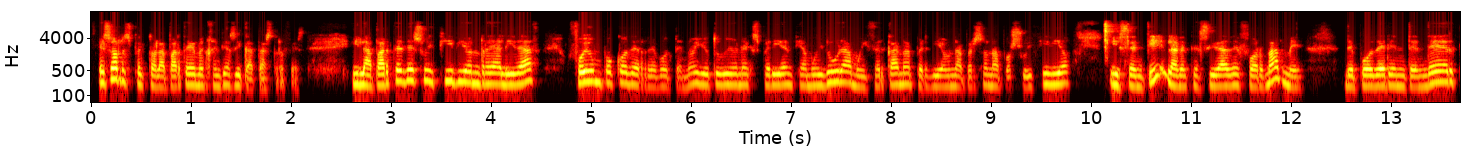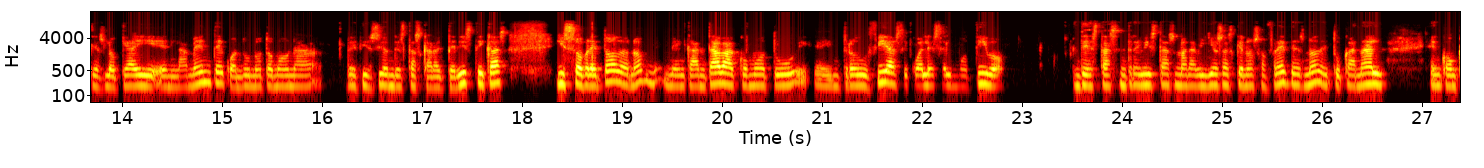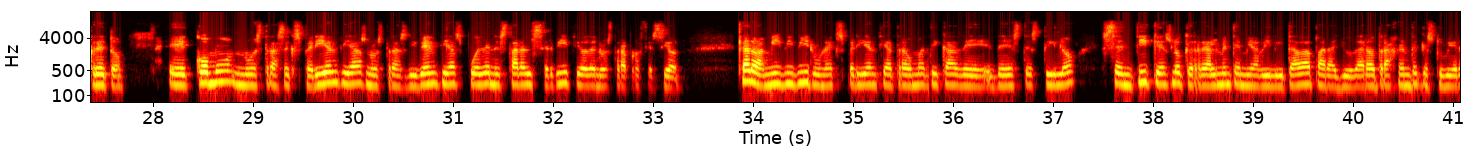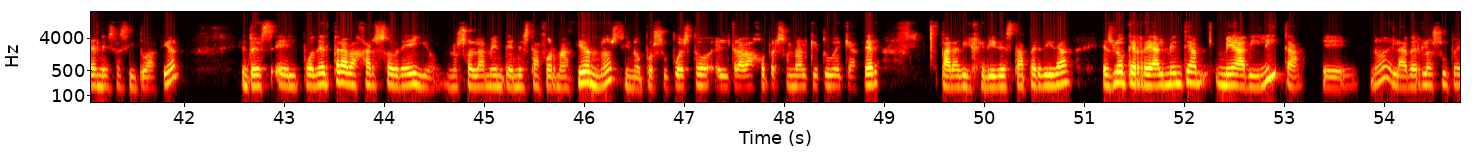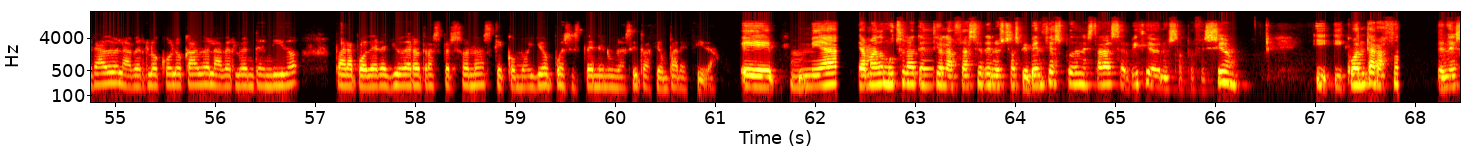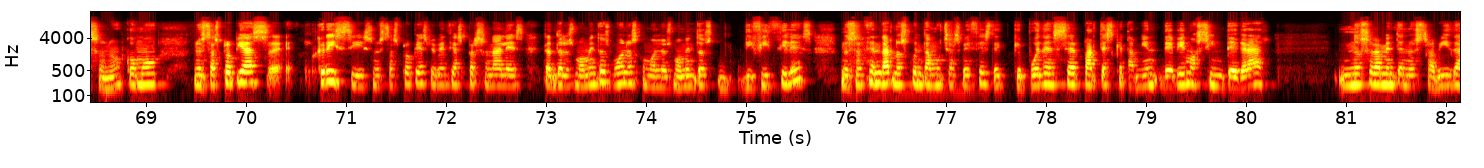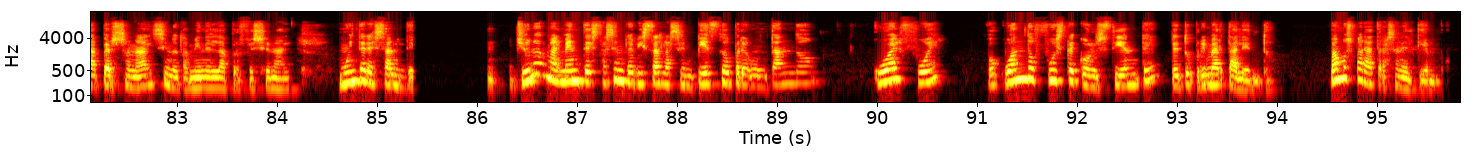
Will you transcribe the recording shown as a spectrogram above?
Eso respecto a la parte de emergencias y catástrofes. Y la parte de suicidio en realidad fue un poco de rebote, ¿no? Yo tuve una experiencia muy dura, muy cercana, perdí a una persona por suicidio y sentí la necesidad de formarme, de poder entender qué es lo que hay en la mente cuando uno toma una decisión de estas características y sobre todo, ¿no? Me encantaba cómo tú introducías y cuál es el motivo de estas entrevistas maravillosas que nos ofreces, ¿no? de tu canal en concreto, eh, cómo nuestras experiencias, nuestras vivencias pueden estar al servicio de nuestra profesión. Claro, a mí vivir una experiencia traumática de, de, este estilo sentí que es lo que realmente me habilitaba para ayudar a otra gente que estuviera en esa situación. Entonces, el poder trabajar sobre ello, no solamente en esta formación, ¿no? sino por supuesto el trabajo personal que tuve que hacer para digerir esta pérdida, es lo que realmente me habilita, eh, ¿no? el haberlo superado, el haberlo colocado, el haberlo entendido, para poder ayudar a otras personas que como yo pues estén en una situación parecida. Eh, mm. me ha llamado mucho la atención la frase de nuestras vivencias pueden estar al servicio de nuestra profesión. Y, y cuánta razón en eso, ¿no? Cómo nuestras propias eh, crisis, nuestras propias vivencias personales, tanto en los momentos buenos como en los momentos difíciles, nos hacen darnos cuenta muchas veces de que pueden ser partes que también debemos integrar, no solamente en nuestra vida personal, sino también en la profesional. Muy interesante. Yo normalmente estas entrevistas las empiezo preguntando cuál fue o cuándo fuiste consciente de tu primer talento. Vamos para atrás en el tiempo.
